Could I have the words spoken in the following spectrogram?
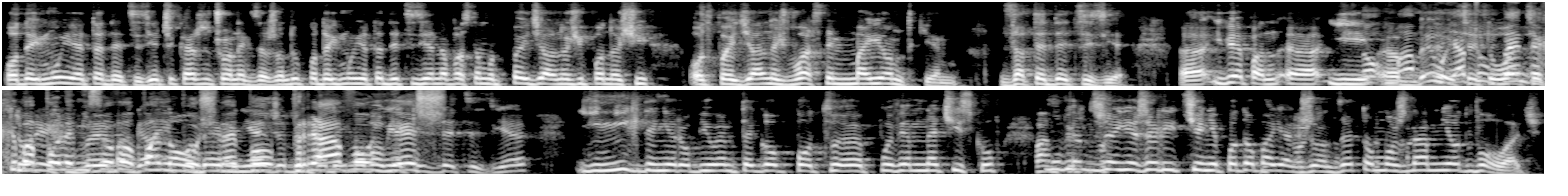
podejmuje te decyzje, czy każdy członek zarządu podejmuje te decyzje na własną odpowiedzialność i ponosi odpowiedzialność własnym majątkiem za te decyzje. E, I wie pan, e, i No, e, mam- były ja tu sytuacje, będę w chyba polemizował, panie pośle, mnie, bo prawo jest- decyzje i nigdy nie robiłem tego pod wpływem nacisków, mówiąc, że jeżeli ci się nie podoba jak rządzę, to można mnie odwołać.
